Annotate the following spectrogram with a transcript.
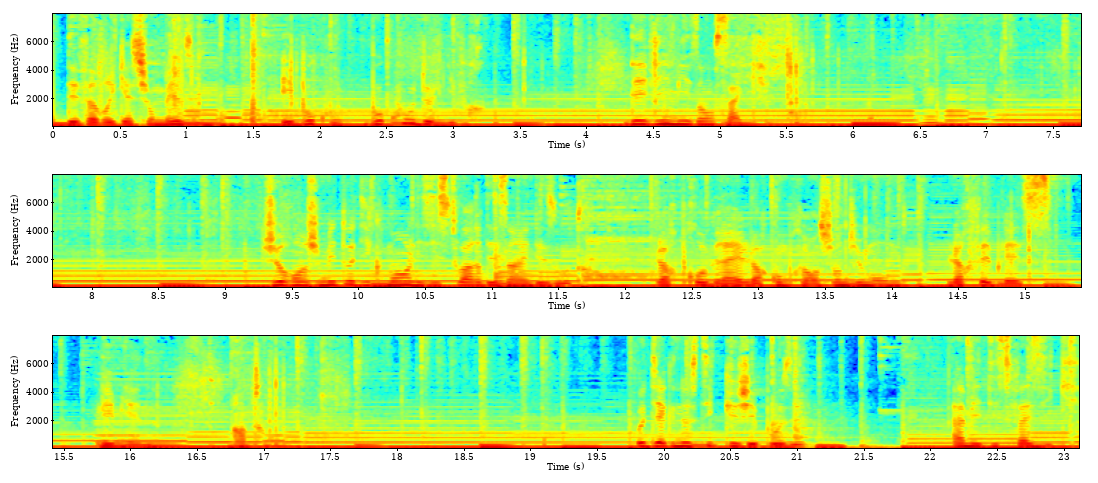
des fabrications maison, et beaucoup, beaucoup de livres. Des vies mises en sac. Je range méthodiquement les histoires des uns et des autres, leurs progrès, leur compréhension du monde, leurs faiblesses, les miennes, un tout. Au diagnostic que j'ai posé, à mes dysphasiques,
